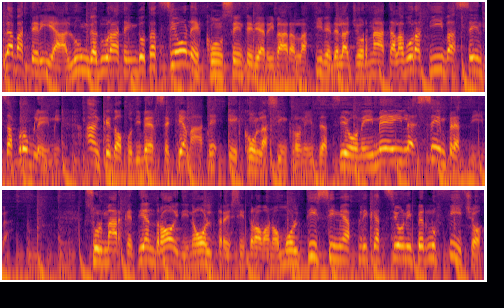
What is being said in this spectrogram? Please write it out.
La batteria ha lunga durata in dotazione consente di arrivare alla fine della giornata lavorativa senza problemi, anche dopo diverse chiamate e con la sincronizzazione email sempre attiva. Sul market di Android inoltre si trovano moltissime applicazioni per l'ufficio,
